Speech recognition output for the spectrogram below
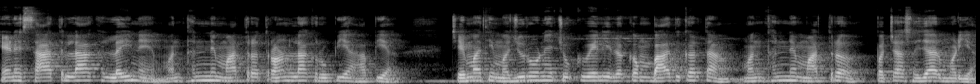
એણે સાત લાખ લઈને મંથનને માત્ર ત્રણ લાખ રૂપિયા આપ્યા. જેમાંથી મજૂરોને ચૂકવેલી રકમ બાદ કરતાં મંથનને માત્ર પચાસ હજાર મળ્યા.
